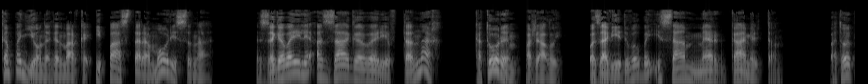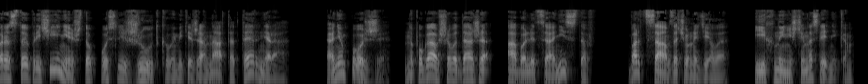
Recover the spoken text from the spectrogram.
компаньона Денмарка и пастора Моррисона, заговорили о заговоре в тонах, которым, пожалуй, позавидовал бы и сам мэр Гамильтон. По той простой причине, что после жуткого мятежа Ната Тернера, о нем позже, напугавшего даже аболиционистов, борцам за черное дело и их нынешним наследникам,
